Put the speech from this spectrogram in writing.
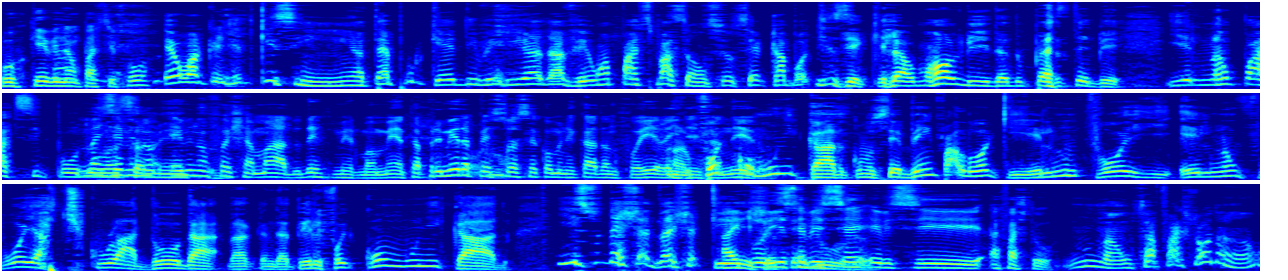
Porque ele não participou? Eu acredito que sim, até porque deveria haver uma participação. Se você acabou de dizer que ele é o maior líder do PSDB e ele não participou do Mas lançamento... Mas ele, ele, não foi chamado desde o primeiro momento? A primeira pessoa a ser comunicada não foi ele, em ah, janeiro? Foi comunicado, como você bem falou aqui. Ele não foi, ele não foi articulador da, da candidatura, ele foi comunicado. Isso deixa, deixa queixa, Aí por isso ele se, ele se afastou? Não se afastou, não.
